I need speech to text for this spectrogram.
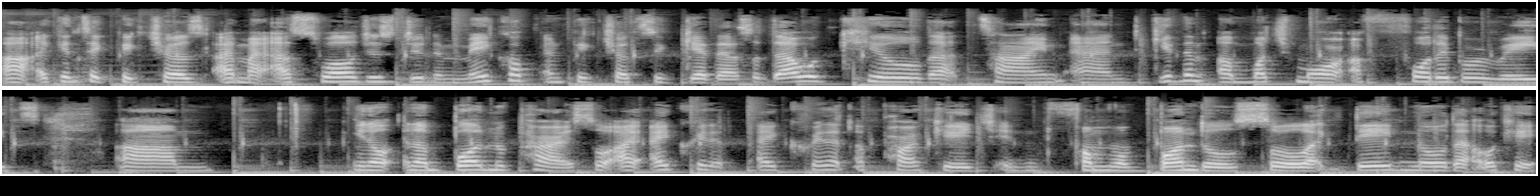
uh, I can take pictures. I might as well just do the makeup and picture together. So that would kill that time and give them a much more affordable rate. Um, you know in a bundle price so I, I created i created a package in form of bundles. So like they know that okay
